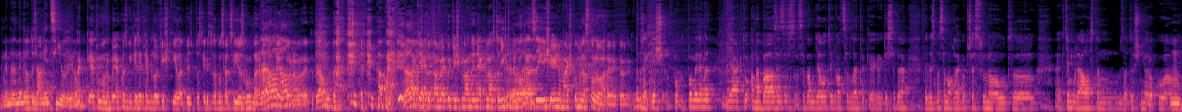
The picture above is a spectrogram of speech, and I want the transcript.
Ne, nemělo to žádný cíl, jenom... Tak jako ono by jako zvítězit nebylo těžké, ale bys, prostě bys to tam musel celý rozbombardovat. No, jako, no, no, no. a pak, No. tak jako tam jako těžko na, jako nastolíš tu demokracii, když je nemáš komu nastolovat. Jako, Dobře, když po, pomineme nějak tu anabázi, co se- tam dělo těch 20 let, tak když se teda, teď bychom se mohli jako přesunout eh, k těm událostem z letošního roku a Hmm.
